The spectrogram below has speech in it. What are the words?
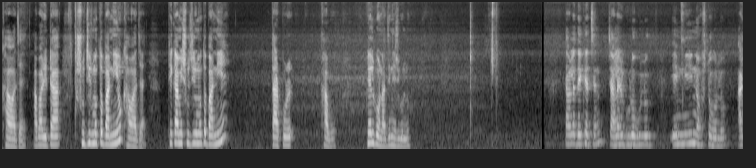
খাওয়া যায়। আবার এটা সুজির মতো বানিয়েও খাওয়া যায়। ঠিক আমি সুজির মতো বানিয়ে তারপর খাব। ফেলব না জিনিসগুলো। তাহলে দেখেছেন চালের গুঁড়োগুলো এমনিই নষ্ট হলো। আর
